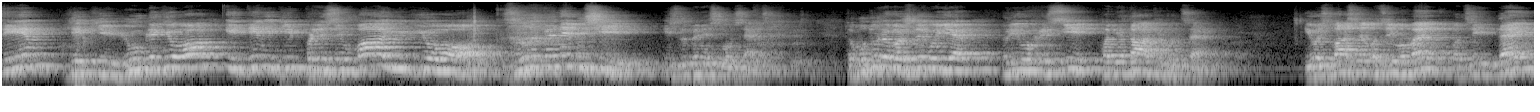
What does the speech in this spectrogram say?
тим, які люблять Його, і тим, які призивають Його з глибини душі глибини свого серця. Тому дуже важливо є у Христі пам'ятати про це. І ось, власне, оцей момент, оцей день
